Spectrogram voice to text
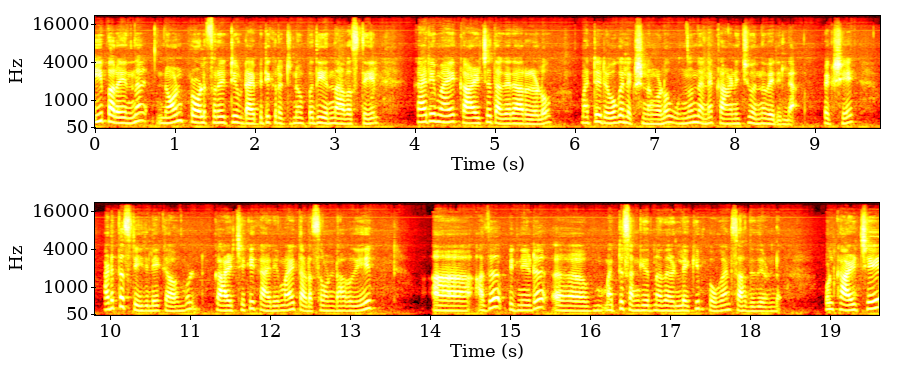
ഈ പറയുന്ന നോൺ പ്രോളിഫറേറ്റീവ് ഡയബറ്റിക് റെറ്റിനോപ്പതി എന്ന അവസ്ഥയിൽ കാര്യമായ കാഴ്ച തകരാറുകളോ മറ്റ് രോഗലക്ഷണങ്ങളോ ഒന്നും തന്നെ കാണിച്ചു എന്ന് വരില്ല. പക്ഷേ അടുത്ത സ്റ്റേജിലേക്കാവുമ്പോൾ കാഴ്ചയ്ക്ക് കാര്യമായ തടസ്സം ഉണ്ടാവുകയും അത് പിന്നീട് മറ്റ് സങ്കീർണതകളിലേക്കും പോകാൻ സാധ്യതയുണ്ട്. അപ്പോൾ കാഴ്ചയെ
